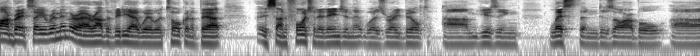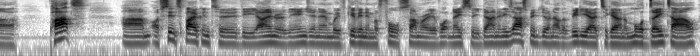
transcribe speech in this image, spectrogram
Hi, I'm Brett. So you remember our other video where we're talking about this unfortunate engine that was rebuilt um, using less than desirable uh, parts. Um, I've since spoken to the owner of the engine and we've given him a full summary of what needs to be done and he's asked me to do another video to go into more detail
